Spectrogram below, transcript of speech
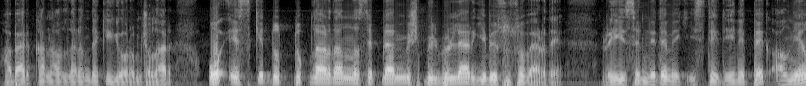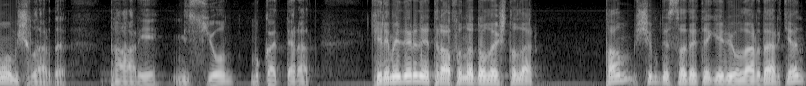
haber kanallarındaki yorumcular o eski dutluklardan nasiplenmiş bülbüller gibi susu verdi. Reisin ne demek istediğini pek anlayamamışlardı. Tarih, misyon, mukadderat. Kelimelerin etrafında dolaştılar. Tam şimdi sadete geliyorlar derken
